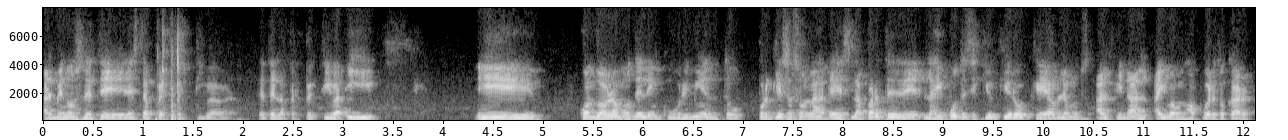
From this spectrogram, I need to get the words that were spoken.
al menos desde esta perspectiva, desde la perspectiva. Y, y cuando hablamos del encubrimiento, porque esa son la, es la parte de las hipótesis que yo quiero que hablemos al final, ahí vamos a poder tocar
